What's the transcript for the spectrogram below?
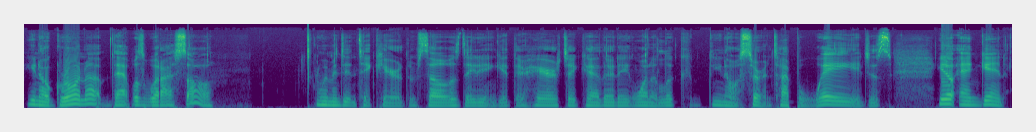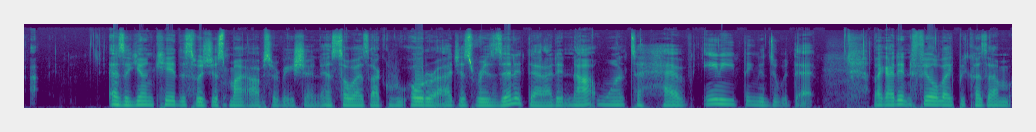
you know, growing up, that was what I saw. Women didn't take care of themselves. They didn't get their hair together. They want to look, you know, a certain type of way. It just, you know, and again, as a young kid, this was just my observation. And so as I grew older, I just resented that. I did not want to have anything to do with that. Like, I didn't feel like because I'm,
